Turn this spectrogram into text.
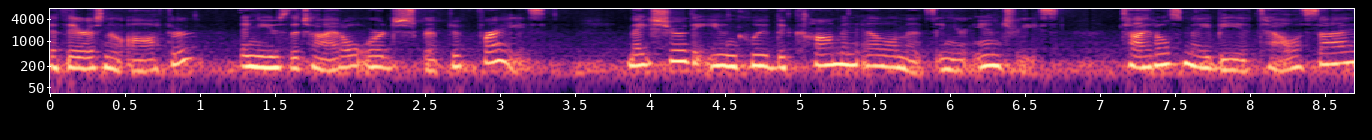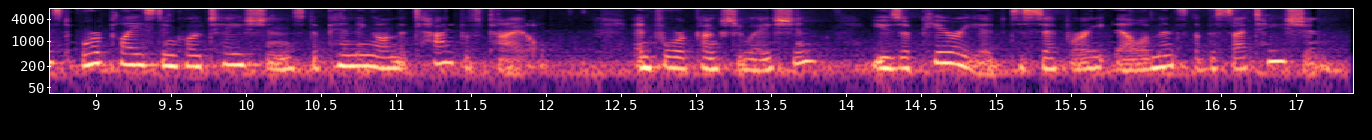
If there is no author, then use the title or descriptive phrase. Make sure that you include the common elements in your entries. Titles may be italicized or placed in quotations depending on the type of title. And for punctuation, use a period to separate elements of the citation.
